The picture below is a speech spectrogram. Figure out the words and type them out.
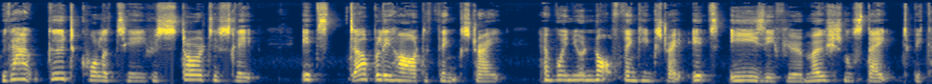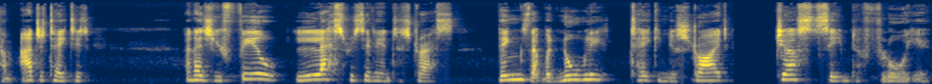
Without good quality restorative sleep, it's doubly hard to think straight and when you're not thinking straight, it's easy for your emotional state to become agitated, And as you feel less resilient to stress, things that would normally take in your stride just seem to floor you.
